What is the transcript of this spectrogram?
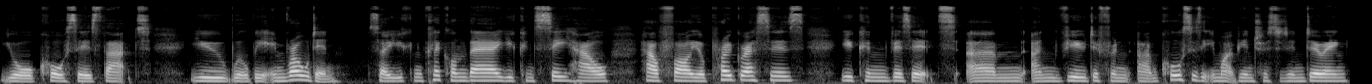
your courses that you will be enrolled in. So you can click on there. You can see how how far your progress is. You can visit um, and view different um, courses that you might be interested in doing.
